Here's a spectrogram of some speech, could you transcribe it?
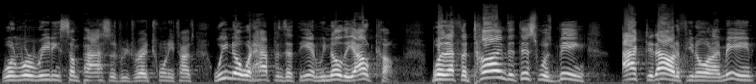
When we're reading some passage we've read 20 times, we know what happens at the end. We know the outcome. But at the time that this was being acted out, if you know what I mean,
